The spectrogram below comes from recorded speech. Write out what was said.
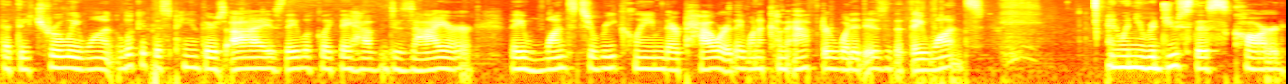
that they truly want. Look at this panther's eyes. They look like they have desire. They want to reclaim their power. They want to come after what it is that they want. And when you reduce this card,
